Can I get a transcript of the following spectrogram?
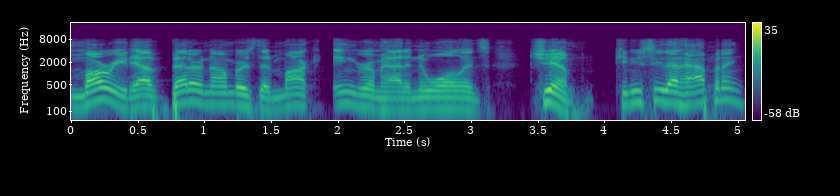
Murray to have better numbers than Mark Ingram had in New Orleans. Jim, can you see that happening?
